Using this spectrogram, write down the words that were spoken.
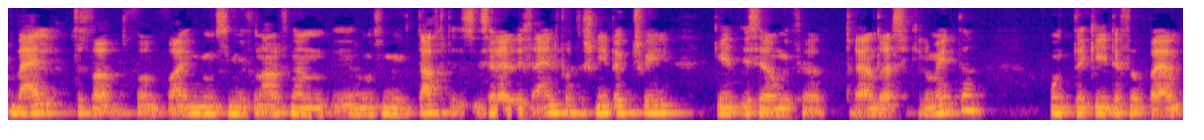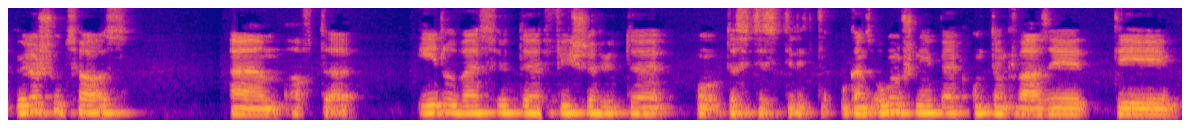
Weil, das war, war, war irgendwie von Anfang an, haben uns gedacht, es ist ja relativ einfach, der Schneeberg Trail geht, ist ja ungefähr 33 Kilometer und der geht ja vorbei am Ölerschutzhaus, ähm, auf der Edelweißhütte, Fischerhütte, und das ist, das ist die, ganz oben im Schneeberg und dann quasi die,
